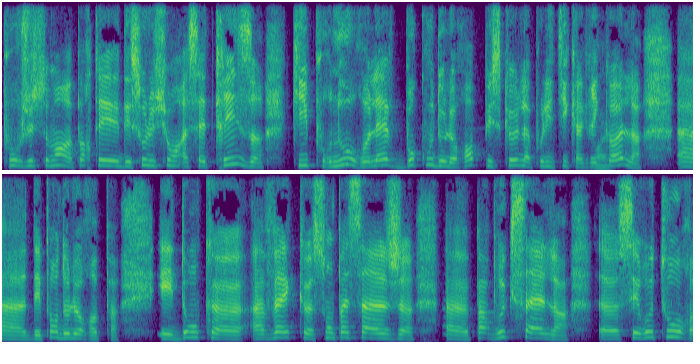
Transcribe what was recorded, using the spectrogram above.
pour justement apporter des solutions à cette crise qui, pour nous, relève beaucoup de l'Europe puisque la politique agricole euh, dépend de l'Europe. Et donc, euh, avec son passage euh, par Bruxelles, euh, ses retours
